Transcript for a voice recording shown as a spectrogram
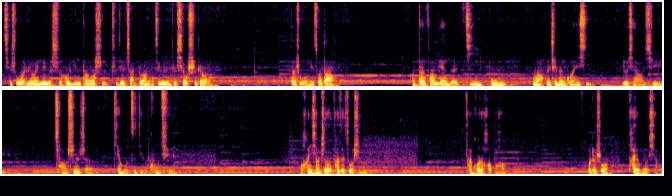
其实我认为那个时候应当是直接斩断了，这个人就消失掉了，但是我没做到。单方面的既不挽回这段关系，又想要去尝试着填补自己的空缺。我很想知道他在做什么，他过得好不好，或者说他有没有想我。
